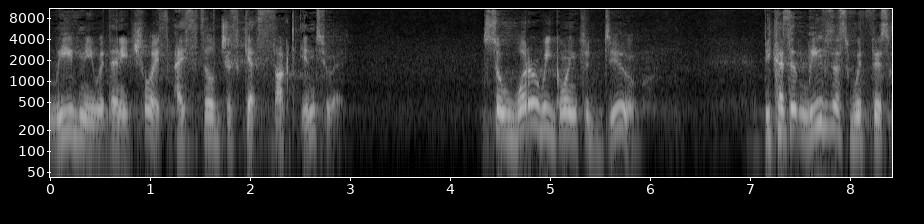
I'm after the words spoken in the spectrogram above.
leave me with any choice. I still just get sucked into it. So, what are we going to do? Because it leaves us with this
